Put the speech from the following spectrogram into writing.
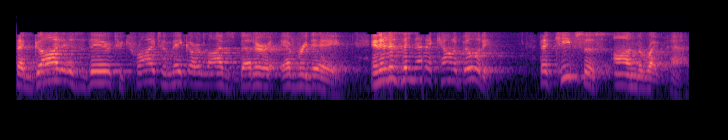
that God is there to try to make our lives better every day. And it is in that accountability that keeps us on the right path.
